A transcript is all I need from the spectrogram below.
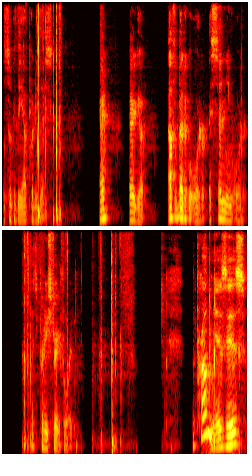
Let's look at the output of this. Okay, there you go. Alphabetical order, ascending order. That's pretty straightforward. The problem is, is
